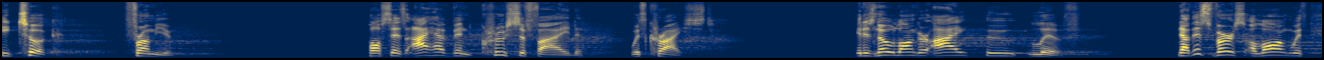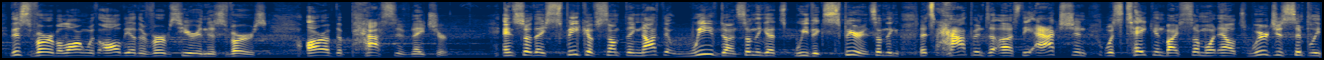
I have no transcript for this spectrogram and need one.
He took from you. Paul says, I have been crucified with Christ. It is no longer I who live. Now, this verse, along with this verb, along with all the other verbs here in this verse, are of the passive nature. And so they speak of something not that we've done, something that we've experienced, something that's happened to us. The action was taken by someone else. We're just simply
